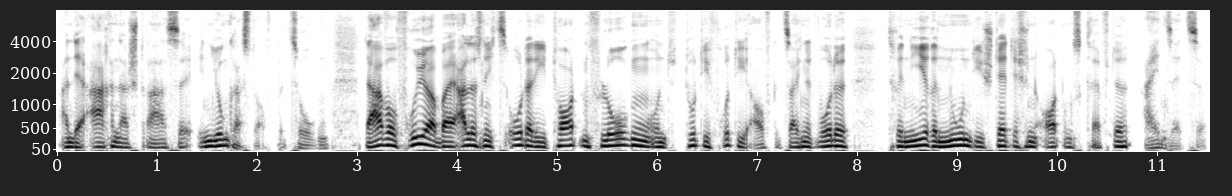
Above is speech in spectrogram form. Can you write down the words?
an der Aachener Straße in Junkersdorf bezogen. Da, wo früher bei Alles Nichts oder die Torten flogen und Tutti Frutti aufgezeichnet wurde, trainieren nun die städtischen Ordnungskräfte Einsätze.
